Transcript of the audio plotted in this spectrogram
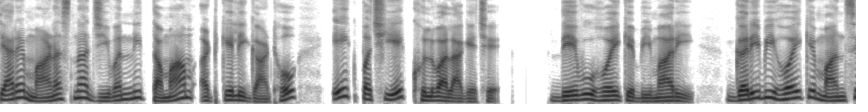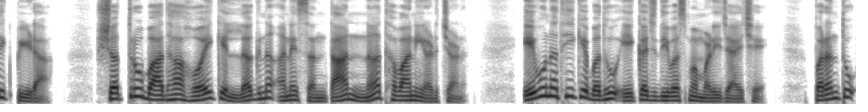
ત્યારે માણસના જીવનની તમામ અટકેલી ગાંઠો એક પછી એક ખુલવા લાગે છે. દેવું હોય કે બીમારી, ગરીબી હોય કે માનસિક પીડા શત્રુબાધા હોય કે લગ્ન અને સંતાન ન થવાની અડચણ, એવું નથી કે બધું એક જ દિવસમાં મળી જાય છે. પરંતુ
